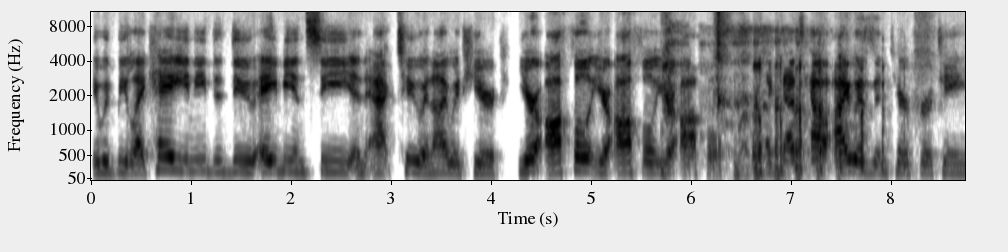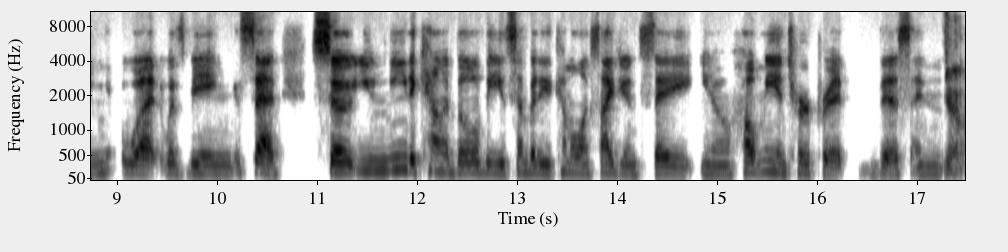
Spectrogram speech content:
it would be like, hey, you need to do A, B, and C in Act Two. And I would hear, you're awful, you're awful, you're awful. like that's how I was interpreting what was being said. So you need accountability, somebody to come alongside you and say, you know, help me interpret this and, yeah.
